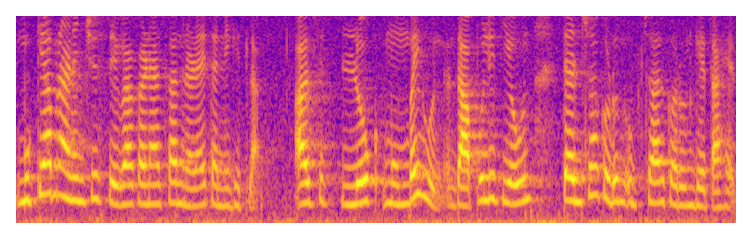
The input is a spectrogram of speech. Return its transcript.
मुक्या प्राण्यांची सेवा करण्याचा निर्णय त्यांनी घेतला. आज लोक मुंबईहून दापोलीत येऊन त्यांच्याकडून उपचार करून घेत आहेत.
